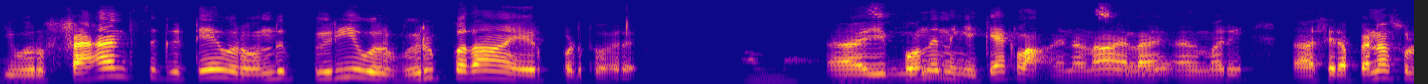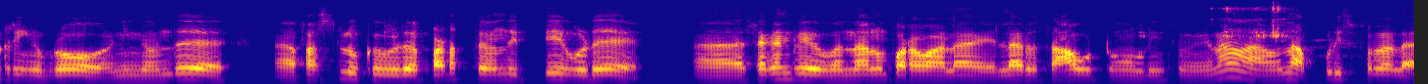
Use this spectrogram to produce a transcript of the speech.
இவர் ஃபேன்ஸுக்கிட்டே இவர் வந்து பெரிய ஒரு விருப்பை தான் ஏற்படுத்துவாரு. இப்போ வந்து நீங்க கேட்கலாம் என்னன்னா எல்லாம் அது மாதிரி சரி அப்ப என்ன சொல்றீங்க ப்ரோ நீங்க வந்து ஃபர்ஸ்ட் லுக் விடு படத்தை வந்து இப்பயே விடு செகண்ட் வேவ் வந்தாலும் பரவாயில்ல எல்லாரும் சாவட்டும் அப்படின்னு சொன்னீங்கன்னா நான் வந்து அப்படி சொல்லல.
